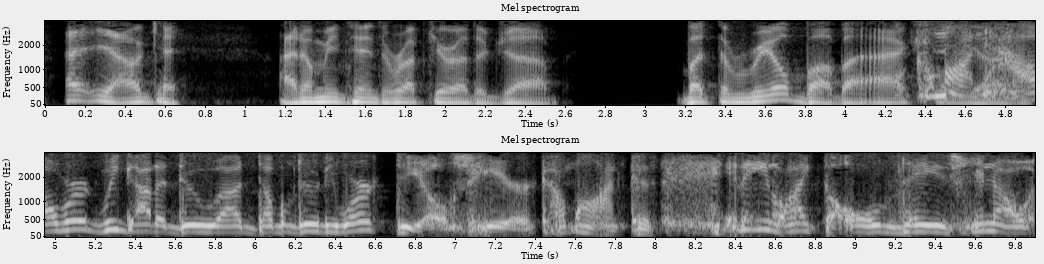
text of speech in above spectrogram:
yeah, okay. I don't mean to interrupt your other job, but the real Bubba actually. Come on, uh, Howard. We got to do uh, double duty work deals here. Come on, because it ain't like the old days. You know,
